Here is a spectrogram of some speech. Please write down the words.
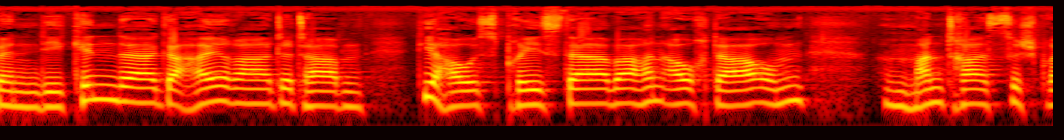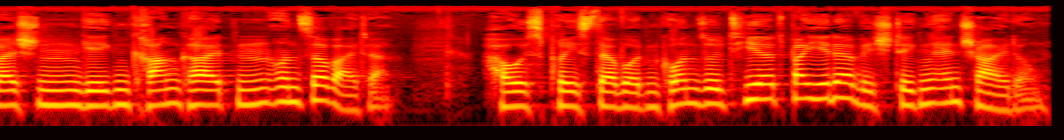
wenn die Kinder geheiratet haben. Die Hauspriester waren auch da, um Mantras zu sprechen gegen Krankheiten und so weiter. Hauspriester wurden konsultiert bei jeder wichtigen Entscheidung.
